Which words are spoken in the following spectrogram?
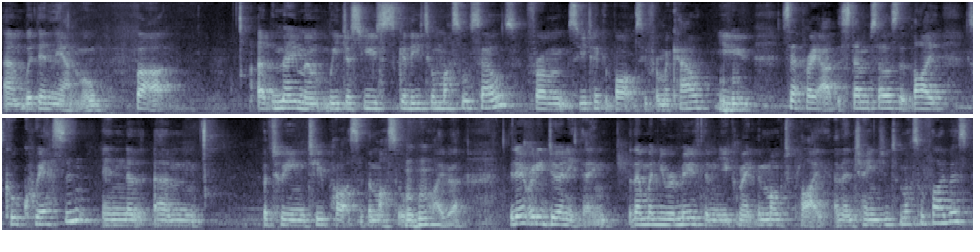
um, within the animal, but at the moment we just use skeletal muscle cells from so you take a biopsy from a cow you mm-hmm. separate out the stem cells that lie it's called quiescent in the, um, between two parts of the muscle mm-hmm. fiber they don't really do anything but then when you remove them you can make them multiply and then change into muscle fibers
